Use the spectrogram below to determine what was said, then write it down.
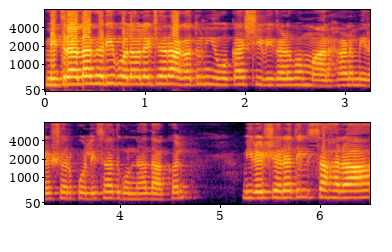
मित्राला घरी बोलावल्याच्या रागातून युवकास शिवीगाळ व मारहाण मिरज पोलिसात गुन्हा दाखल. मिरज शहरातील सहारा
